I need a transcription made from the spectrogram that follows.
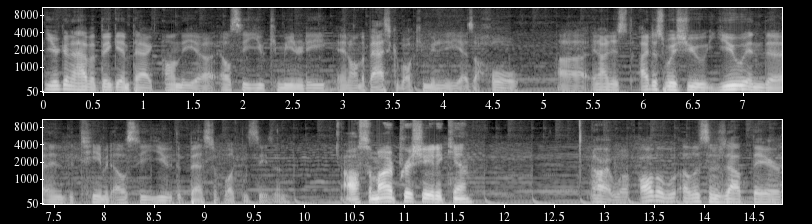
you're going to have a big impact on the uh, LCU community and on the basketball community as a whole. Uh, and I just I just wish you you and the and the team at LCU the best of luck this season. Awesome, I appreciate it, Ken. All right, well, all the uh, listeners out there,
